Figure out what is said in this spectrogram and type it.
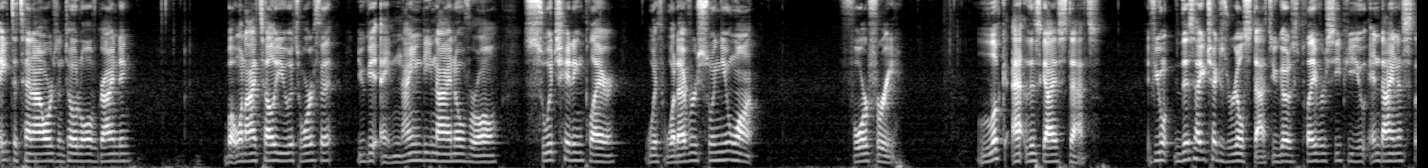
eight to ten hours in total of grinding. But when I tell you it's worth it, you get a 99 overall switch hitting player with whatever swing you want for free. Look at this guy's stats. If you want this is how you check his real stats. You go to play CPU in Dynasty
